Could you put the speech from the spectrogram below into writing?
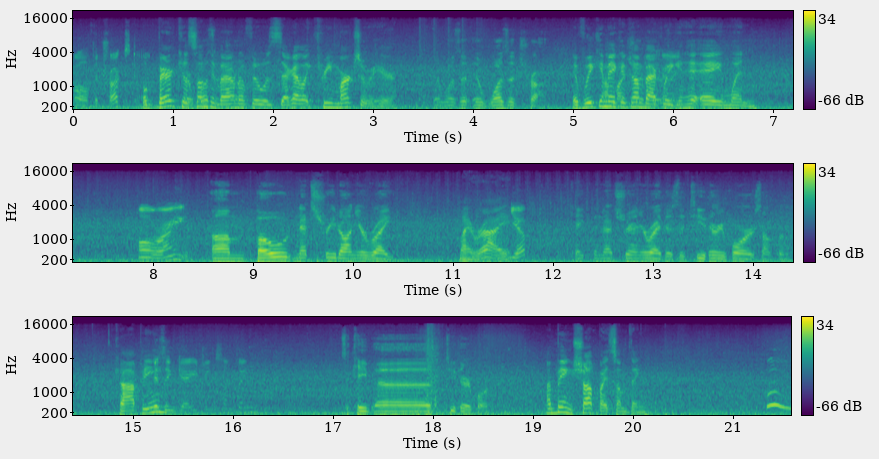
Well, the truck's dead. Well, Bear killed something, a but I don't know if it was. I got like three marks over here. It was a. It was a truck. If we can How make a comeback, is we can hit A and win. All right. Um, Bo, net street on your right. My right. Yep. Take the net street on your right. There's a T-34 or something. Copy. Is engaging something. It's a K. Uh, T-34. I'm being shot by something. Woo.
